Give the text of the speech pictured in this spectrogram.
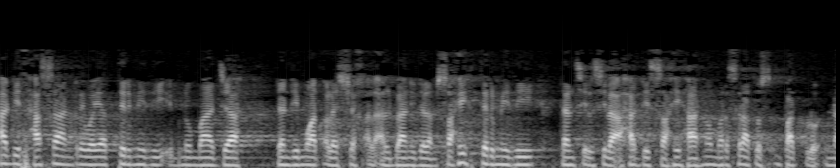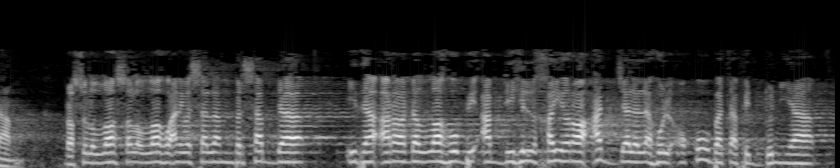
Hadis hasan riwayat Tirmizi Ibnu Majah dan dimuat oleh Syekh Al Albani dalam Sahih Tirmizi dan silsilah hadis sahihah nomor 146 Rasulullah sallallahu alaihi wasallam bersabda, "Idza aradallahu bi 'abdihil khaira ajjala lahul 'uqubata fid dunya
